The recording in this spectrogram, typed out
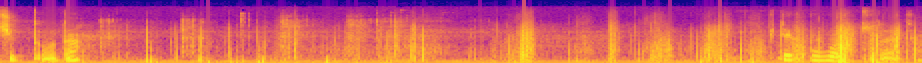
çıktı o. Bir tek bu bottu zaten.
